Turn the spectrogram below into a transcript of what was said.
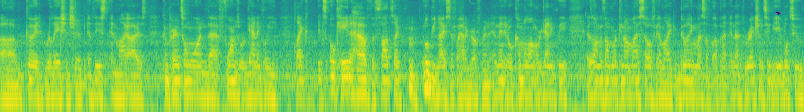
um, good relationship, at least in my eyes, compared to one that forms organically. Like, it's okay to have the thoughts like, hmm, it would be nice if I had a girlfriend, and then it'll come along organically as long as I'm working on myself and like building myself up in that, in that direction to be able to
